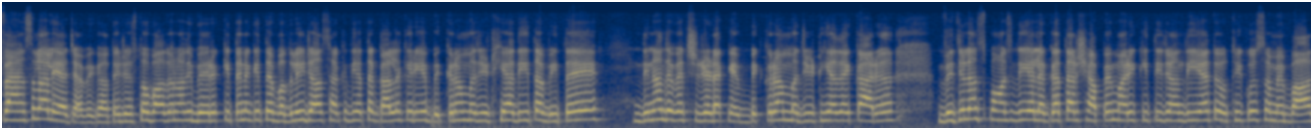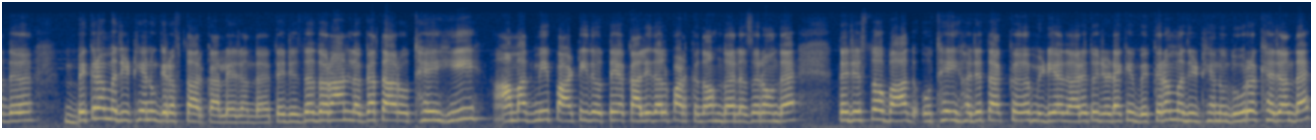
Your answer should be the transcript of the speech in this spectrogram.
ਫੈਸਲਾ ਲਿਆ ਜਾਵੇਗਾ ਤੇ ਜਿਸ ਤੋਂ ਬਾਅਦ ਉਹਨਾਂ ਦੀ ਬੇਰਕ ਕਿਤੇ ਨਾ ਕਿਤੇ ਬਦਲੀ ਜਾ ਸਕਦੀ ਹੈ। ਤਾਂ ਗੱਲ ਕਰੀਏ ਵਿਕਰਮ ਮਜੀਠੀਆ ਦੀ, ਤਾਂ ਬੀਤੇ ਦਿਨਾਂ ਦੇ ਵਿੱਚ ਜਿਹੜਾ ਕਿ ਵਿਕਰਮ ਮਜੀਠੀਆ ਦੇ ਘਰ ਵਿਜੀਲੈਂਸ ਪਹੁੰਚਦੀ ਹੈ, ਲਗਾਤਾਰ ਛਾਪੇਮਾਰੀ ਕੀਤੀ ਜਾਂਦੀ ਹੈ ਤੇ ਉੱਥੇ ਕੁਝ ਸਮੇਂ ਬਾਅਦ ਵਿਕਰਮ ਮਜੀਠੀਆ ਨੂੰ ਗ੍ਰਿਫਤਾਰ ਕਰ ਲਿਆ ਜਾਂਦਾ ਹੈ ਤੇ ਜਿਸ ਦੇ ਦੌਰਾਨ ਲਗਾਤਾਰ ਉੱਥੇ ਹੀ ਆਮ ਆਦਮੀ ਪਾਰਟੀ ਦੇ ਉੱਤੇ ਅਕਾਲੀ ਦਲ ਭੜਕਦਾ ਹੁੰਦਾ ਨਜ਼ਰ ਆਉਂਦਾ ਹੈ ਤੇ ਜਿਸ ਤੋਂ ਬਾਅਦ ਉੱਥੇ ਹੀ ਹਜੇ ਤੱਕ ਮੀਡੀਆ ਅਦਾਰੇ ਤੋਂ ਜਿਹੜਾ ਕਿ ਵਿਕਰਮ ਮਜੀਠੀਆ ਨੂੰ ਦੂਰ ਰੱਖਿਆ ਜਾਂਦਾ ਹੈ।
